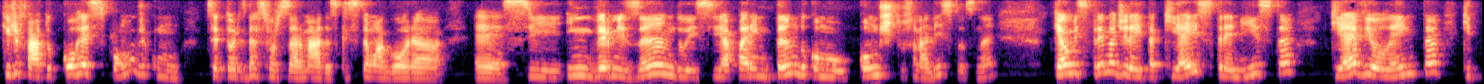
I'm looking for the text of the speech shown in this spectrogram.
que de fato corresponde com setores das Forças Armadas que estão agora é, se invernizando e se aparentando como constitucionalistas, né? Que é uma extrema-direita que é extremista, que é violenta, que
